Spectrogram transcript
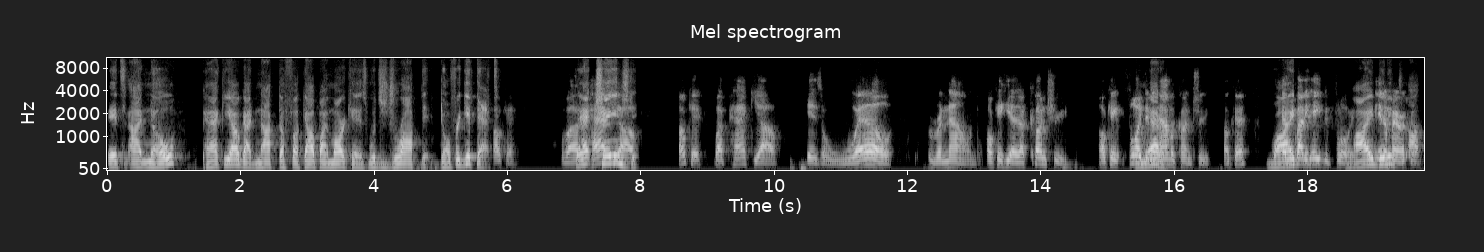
It's I know Pacquiao got knocked the fuck out by Marquez, which dropped it. Don't forget that. Okay. Well, that Pacquiao, changed it. Okay, but Pacquiao is well renowned. Okay, he had a country. Okay, Floyd didn't have a country. Okay, why everybody hated Floyd why did in America. Drop,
